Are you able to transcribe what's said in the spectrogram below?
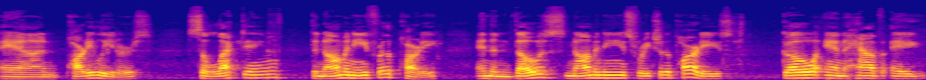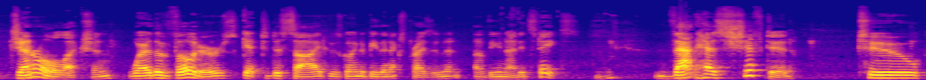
and party leaders selecting the nominee for the party, and then those nominees for each of the parties go and have a general election where the voters get to decide who's going to be the next president of the United States. That has shifted to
